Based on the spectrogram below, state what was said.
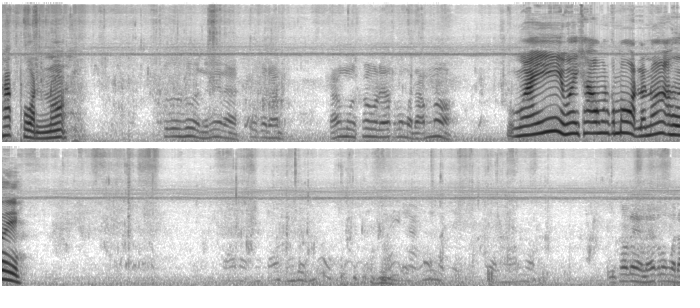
พักผ่อนเนาะเฮ้อเฮ้อนี่นี่นะลูกมาดำทางมือเข้าแล้วลงมาดำเนาะ ไม่ไม่เข้ามันก็หมดแล้วเนาะเฮ้ยกินข้าวแรงแล้วก็ลงมาด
